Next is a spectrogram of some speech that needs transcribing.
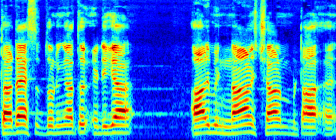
ਤੁਹਾਡਾ ਇਸ ਦੁਨੀਆ ਤੋਂ ਇੰਡੀਆ ਆਰਮੀ ਨਾਂ ਨਿਸ਼ਾਨ ਮਿਟਾ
